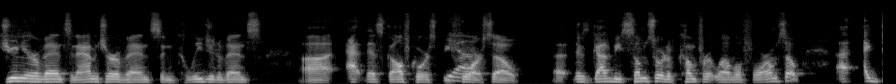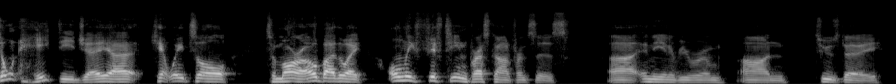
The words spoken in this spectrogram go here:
junior events and amateur events and collegiate events uh, at this golf course before. Yeah. So uh, there's got to be some sort of comfort level for him. So I, I don't hate DJ. Uh, can't wait till tomorrow. Oh, by the way, only 15 press conferences uh, in the interview room on Tuesday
